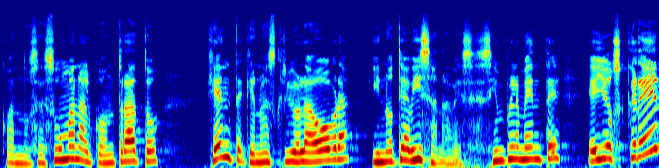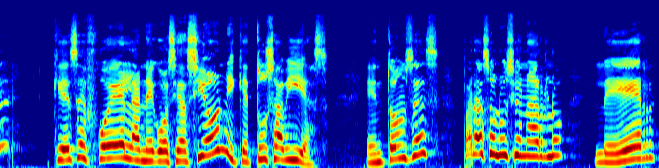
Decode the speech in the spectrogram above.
Cuando se suman al contrato gente que no escribió la obra y no te avisan a veces. Simplemente ellos creen que esa fue la negociación y que tú sabías. Entonces, para solucionarlo, leer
